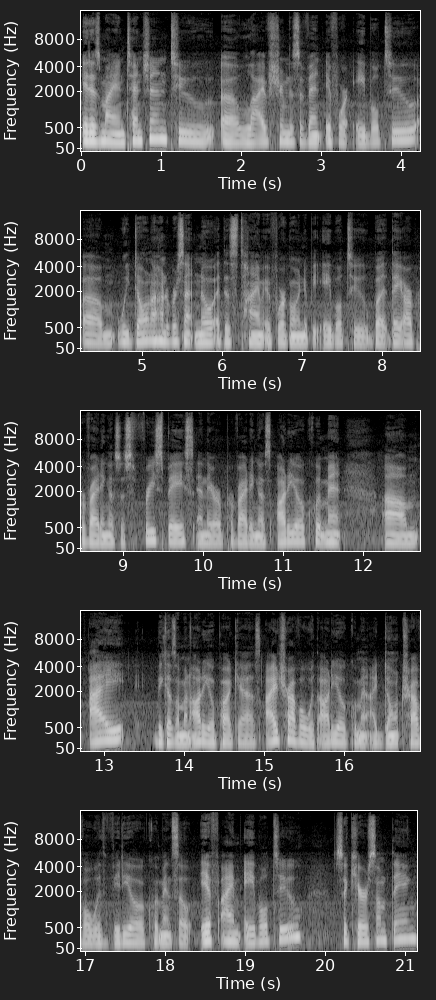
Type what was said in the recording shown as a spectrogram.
it is my intention to uh, live stream this event if we're able to. Um, we don't 100% know at this time if we're going to be able to, but they are providing us this free space and they are providing us audio equipment. Um, I because I'm an audio podcast, I travel with audio equipment. I don't travel with video equipment. So if I'm able to secure something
